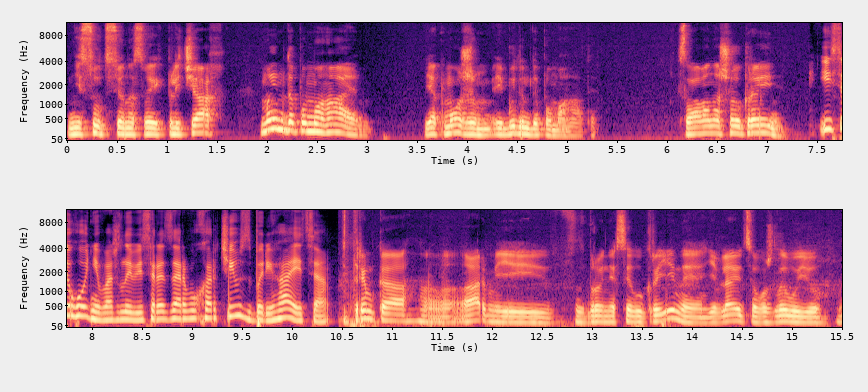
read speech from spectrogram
несуть все на своїх плечах. Ми їм допомагаємо, як можемо, і будемо допомагати. Слава нашій Україні! І сьогодні важливість резерву харчів зберігається. Підтримка е, армії Збройних сил України є важливою е,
